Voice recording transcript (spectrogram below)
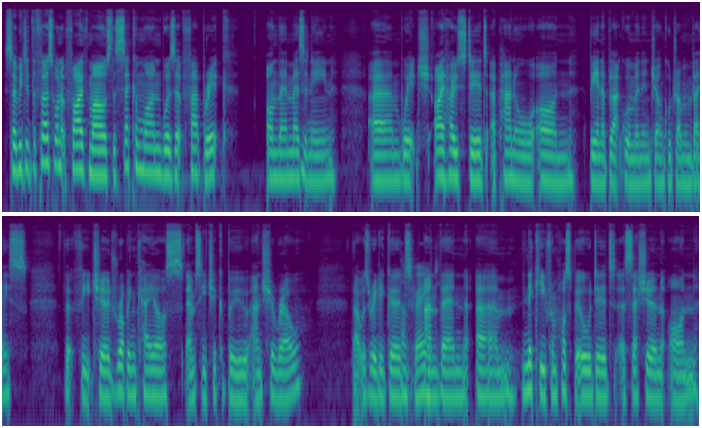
so we did the first one at five miles. The second one was at fabric on their mezzanine um, which i hosted a panel on being a black woman in jungle drum and bass that featured robin chaos mc chickaboo and Sherelle. that was really good. And then um, nikki from hospital did a session on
